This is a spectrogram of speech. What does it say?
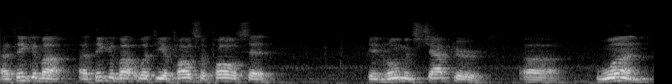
I think about I think about what the Apostle Paul said in Romans chapter uh, one.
